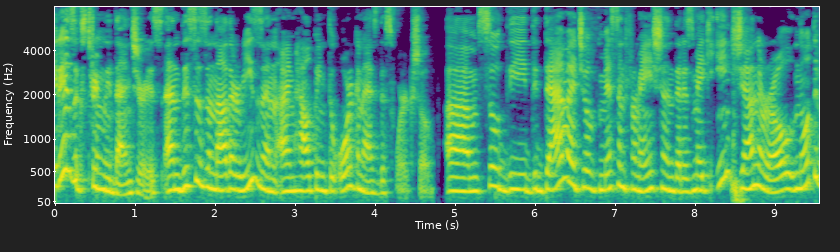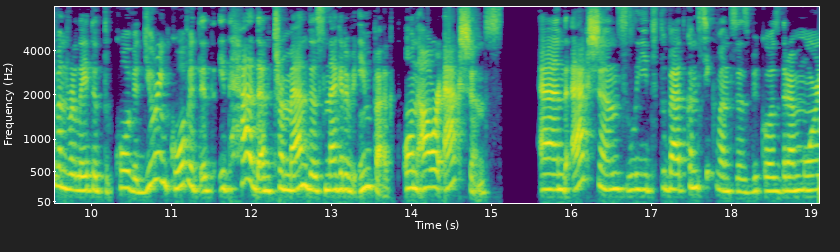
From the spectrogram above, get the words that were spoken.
It is extremely dangerous. And this is another reason I'm helping to organize this workshop. Um, so the, the damage of misinformation that is made in general, not even related to COVID, during COVID, it, it had a tremendous negative impact on our actions. And actions lead to bad consequences because there are more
